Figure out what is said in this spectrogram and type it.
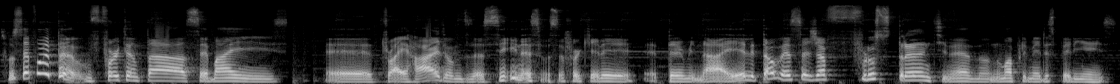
Se você for, for tentar ser mais é, try hard, vamos dizer assim, né? Se você for querer é, terminar ele, talvez seja frustrante, né? Numa primeira experiência.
